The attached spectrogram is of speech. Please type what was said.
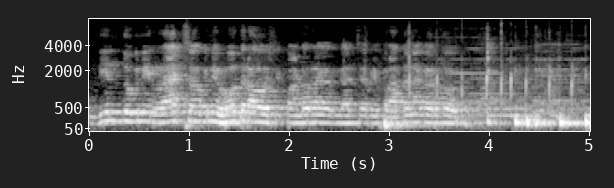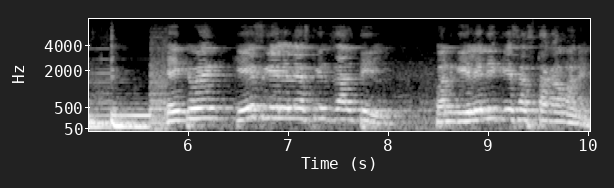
दिन दुगणी राज चौगणी होत राहो अशी पांडुरंगाची मी प्रार्थना करतो. एक वेळ केस गेलेले असतील चालतील पण गेलेली केस असता कामा नये.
